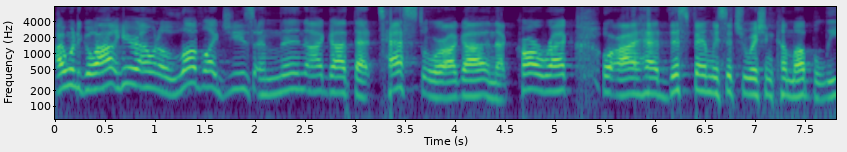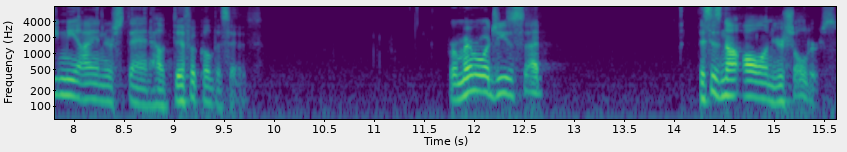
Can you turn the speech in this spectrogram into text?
I want to go out here, I want to love like Jesus, and then I got that test, or I got in that car wreck, or I had this family situation come up, believe me, I understand how difficult this is. Remember what Jesus said? This is not all on your shoulders.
